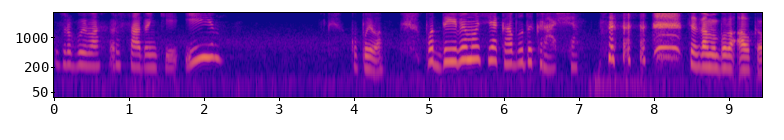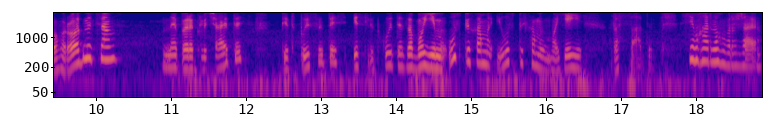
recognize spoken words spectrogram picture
зробила розсадоньки і купила. Подивимось, яка буде краща. Це з вами була Алка Огородниця. Не переключайтесь, підписуйтесь і слідкуйте за моїми успіхами і успіхами моєї розсади. Всім гарного врожаю!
